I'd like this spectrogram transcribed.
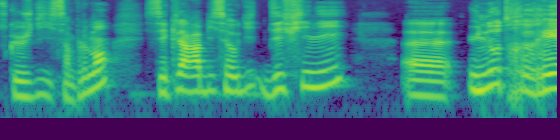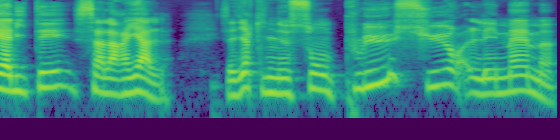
ce que je dis simplement, c'est que l'Arabie Saoudite définit euh, une autre réalité salariale. C'est-à-dire qu'ils ne sont plus sur les mêmes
